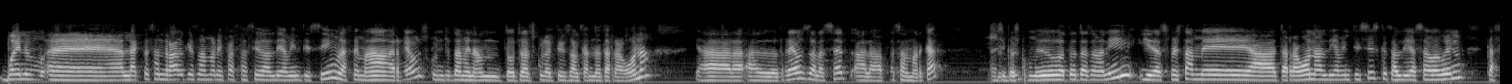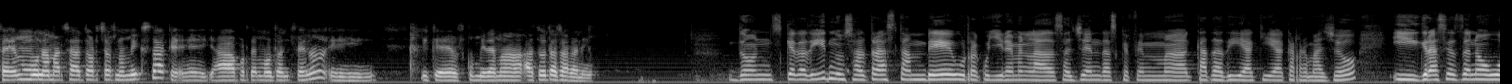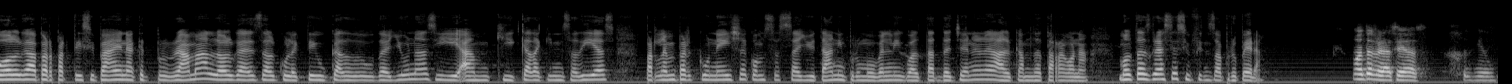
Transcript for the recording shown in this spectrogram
Bueno, eh, l'acte central, que és la manifestació del dia 25, la fem a Reus, conjuntament amb tots els col·lectius del Camp de Tarragona, al Reus de les 7 a la plaça del Mercat. Així que us convido a totes a venir i després també a Tarragona el dia 26, que és el dia següent, que fem una marxa de torxes no mixta, que ja portem molts anys fent i, i que us convidem a, a totes a venir. Doncs queda dit, nosaltres també ho recollirem en les agendes que fem eh, cada dia aquí a Carrer Major i gràcies de nou, Olga, per participar en aquest programa. L'Olga és del col·lectiu Cada de Llunes i amb qui cada 15 dies parlem per conèixer com s'està lluitant i promovent la igualtat de gènere al Camp de Tarragona. Moltes gràcies i fins la propera. Moltes gràcies. Adéu.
